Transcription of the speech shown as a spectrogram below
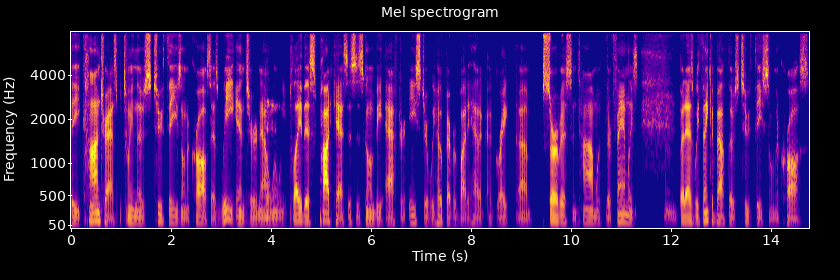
the contrast between those two thieves on the cross as we enter now when we play this podcast this is going to be after easter. We hope everybody had a, a great um, service and time with their families. Mm-hmm. but as we think about those two thieves on the cross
